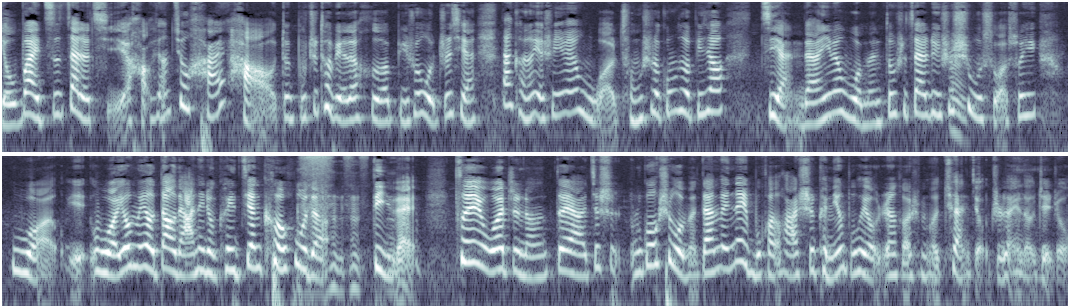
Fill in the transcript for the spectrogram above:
有外资在的企业好像就还好，对，不是特别的喝。比如说我之前，但可能也是因为我从事的工作比较简单，因为我们都是在律师事务所，所以我也我又没有到达那种可以见客户的地位，所以我只能对啊，就是如果是我们单位内部喝的话，是肯定不会有任何什么劝酒之类的这种，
